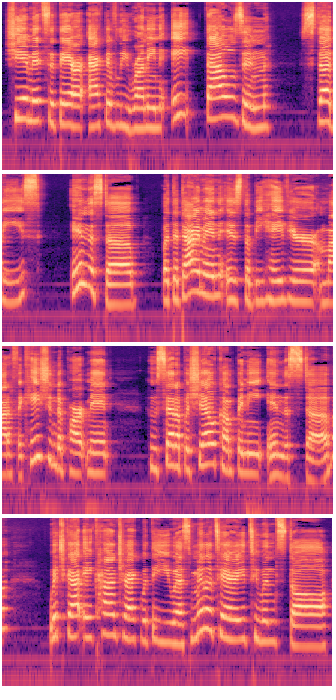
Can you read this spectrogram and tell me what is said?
She admits that they are actively running 8,000 studies in the stub, but the diamond is the behavior modification department who set up a shell company in the stub, which got a contract with the U.S. military to install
